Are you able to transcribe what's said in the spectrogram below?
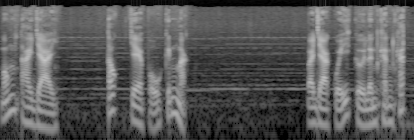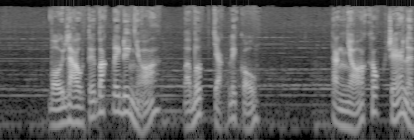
Móng tay dài, Tóc che phủ kính mặt. Bà già quỷ cười lên khanh khách, Vội lao tới bắt lấy đứa nhỏ Mà bóp chặt lấy cổ. Thằng nhỏ khóc ré lên.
